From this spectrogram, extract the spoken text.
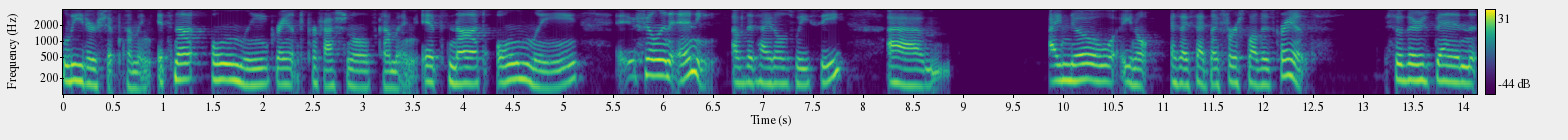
leadership coming. It's not only grant professionals coming. It's not only fill in any of the titles we see. Um, I know, you know, as I said, my first love is grants. So there's been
